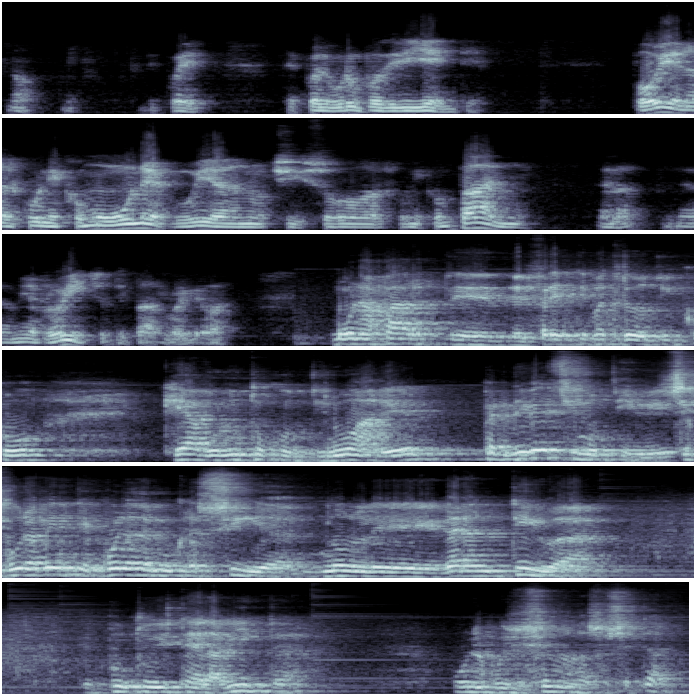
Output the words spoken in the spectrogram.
no, di, quei, di, quel gruppo di dirigenti. Poi in alcuni comuni hanno ucciso alcuni compagni, nella, nella mia provincia ti parlo che va. Buona parte del Frente Patriottico che ha voluto continuare per diversi motivi. Sicuramente quella democrazia non le garantiva dal punto di vista della vita, una posizione alla società.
